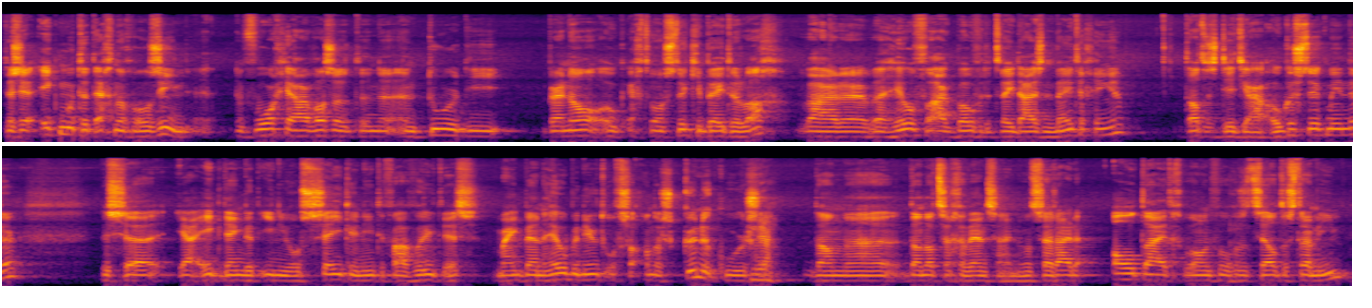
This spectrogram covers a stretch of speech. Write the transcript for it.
Dus ja, ik moet het echt nog wel zien. En vorig jaar was het een, een tour die Bernal ook echt wel een stukje beter lag. Waar eh, we heel vaak boven de 2000 meter gingen. Dat is dit jaar ook een stuk minder. Dus eh, ja, ik denk dat Ineos zeker niet de favoriet is. Maar ik ben heel benieuwd of ze anders kunnen koersen dan, eh, dan dat ze gewend zijn. Want ze rijden altijd gewoon volgens hetzelfde stramien.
